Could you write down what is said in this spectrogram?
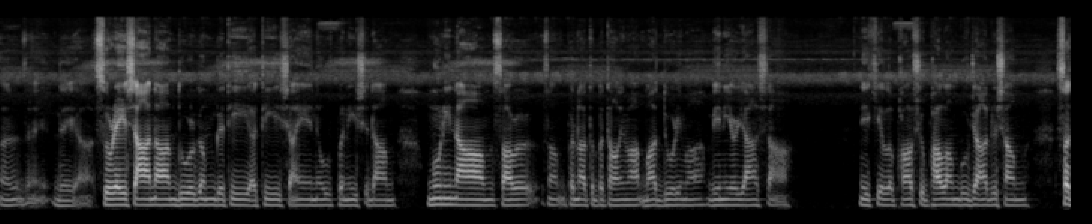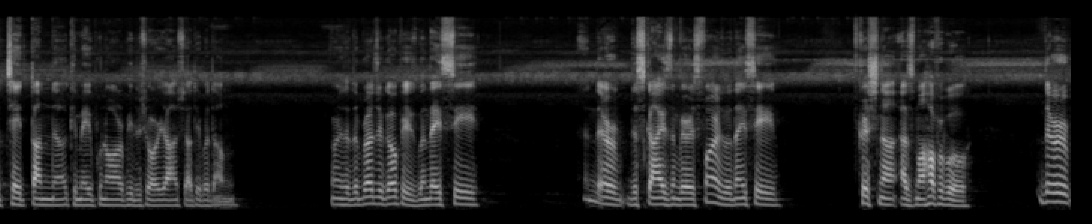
uh, the, the uh, Sureshanam Durgam Gati Ati Shayena Upanishadam Muninam Sara Panata Patalima Madhurima Vinir Yasa Nikila Pashu Palam Bujadrisham Satchaitanya kime punar pidashorya shatipadam. The Braja Gopis, when they see, and they're disguised in various forms, when they see Krishna as Mahaprabhu, their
